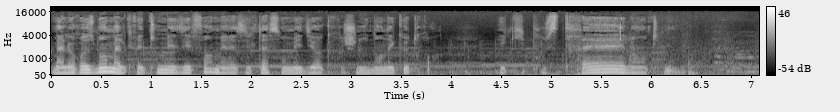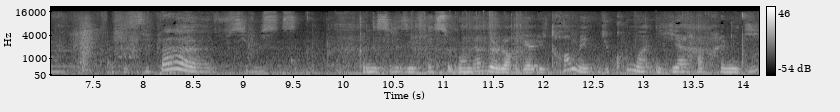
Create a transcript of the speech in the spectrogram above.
Malheureusement, malgré tous mes efforts, mes résultats sont médiocres. Je n'en ai que trois. Et qui poussent très lentement. Je ne sais pas euh, si vous connaissez les effets secondaires de l'orgalutran, mais du coup, moi, hier après-midi,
